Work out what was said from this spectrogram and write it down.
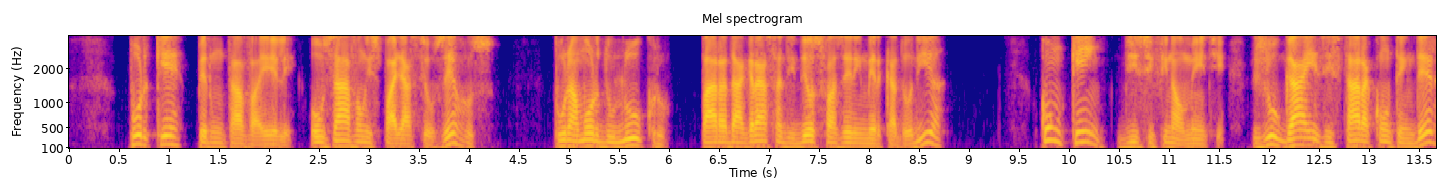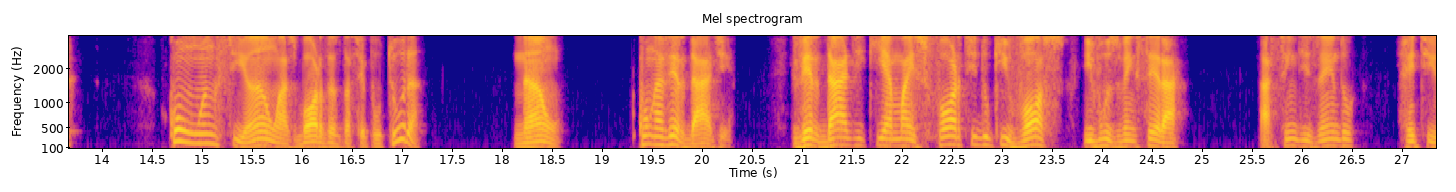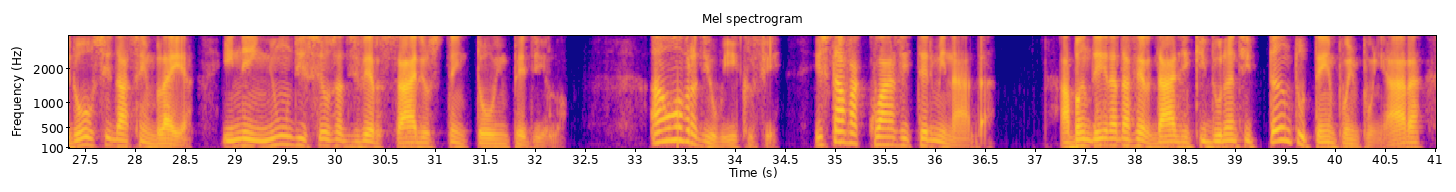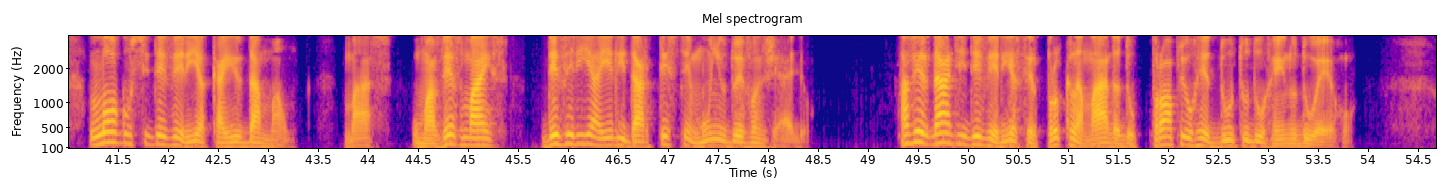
Por que, perguntava ele, ousavam espalhar seus erros? Por amor do lucro, para da graça de Deus fazerem mercadoria? Com quem, disse finalmente, julgais estar a contender? Com um ancião às bordas da sepultura? Não, com a verdade. Verdade que é mais forte do que vós e vos vencerá. Assim dizendo, retirou-se da assembleia e nenhum de seus adversários tentou impedi-lo. A obra de Wycliffe estava quase terminada. A bandeira da verdade que durante tanto tempo empunhara, logo se deveria cair da mão. Mas, uma vez mais, deveria ele dar testemunho do Evangelho. A verdade deveria ser proclamada do próprio reduto do reino do erro.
